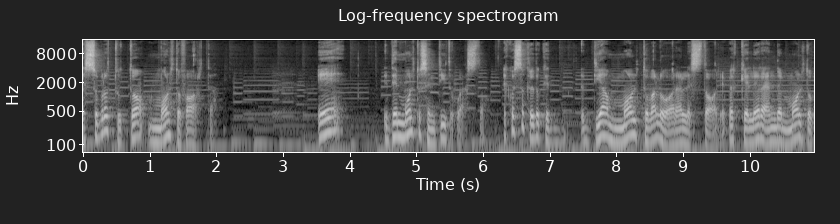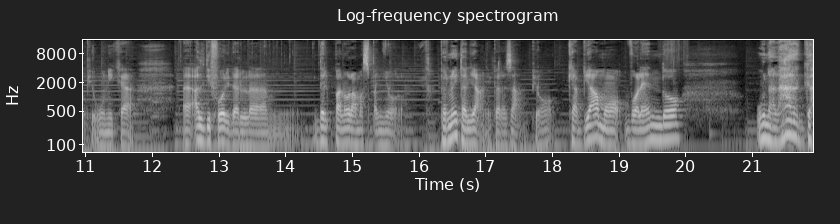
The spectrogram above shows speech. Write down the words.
e soprattutto molto forte. E, ed è molto sentito questo. E questo credo che dia molto valore alle storie perché le rende molto più uniche eh, al di fuori del, del panorama spagnolo. Per noi italiani, per esempio, che abbiamo volendo una larga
